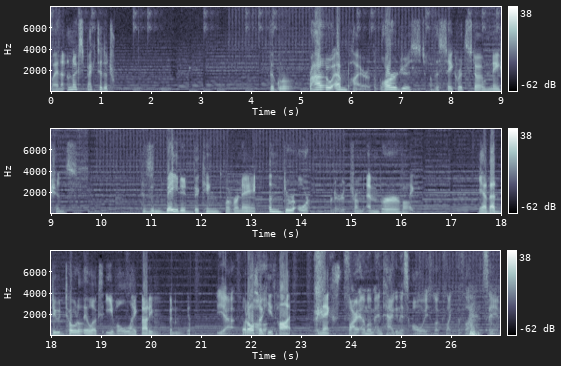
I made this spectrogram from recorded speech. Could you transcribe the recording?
by an unexpected atrocity. The Grado Empire, the largest of the Sacred Stone nations, has invaded the Kingdom of Renais under orders from Emperor Vigo. Yeah, that dude totally looks evil, like not even. Yeah. But also, he's hot. Next. Fire Emblem antagonists always look like the fucking same.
